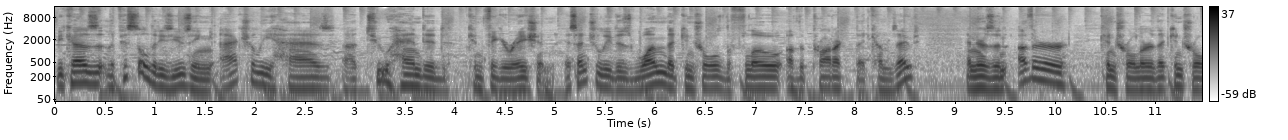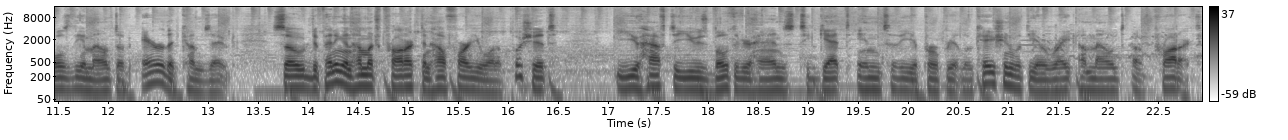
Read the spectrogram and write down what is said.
because the pistol that he's using actually has a two-handed configuration. Essentially, there's one that controls the flow of the product that comes out, and there's another controller that controls the amount of air that comes out. So depending on how much product and how far you want to push it, you have to use both of your hands to get into the appropriate location with the right amount of product.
